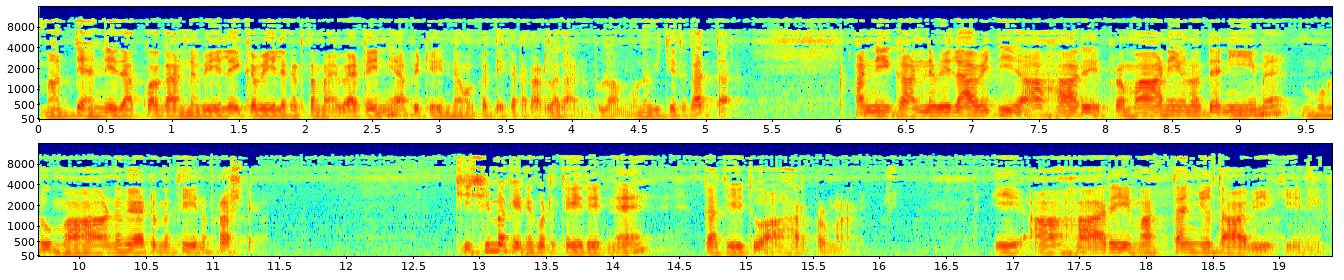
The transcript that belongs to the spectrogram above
මධ්‍යහ්නේ දක්වා ගන්න වේල එක වේලකට තමයි වැටෙන්නේ අපිට එන්න ඔක දෙකට කඩලා ගන්න පුළුවන් මොන විදිහට ගත්තා. අන්නේ ගන්න වේලාවේදී ආහාරයේ ප්‍රමාණය නොදැනීම මුළු මානවයටම තියෙන ප්‍රශ්නයක්. කිසිම කෙනෙකුට තේරෙන්නේ නැහැ ගත යුතු ආහාර ප්‍රමාණය. ඒ ආහාරයේ මත්ඤ්‍යතාවය කියන එක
